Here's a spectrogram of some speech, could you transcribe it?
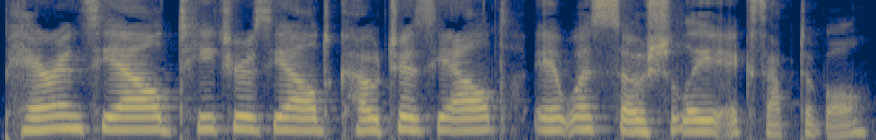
Parents yelled, teachers yelled, coaches yelled. It was socially acceptable.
